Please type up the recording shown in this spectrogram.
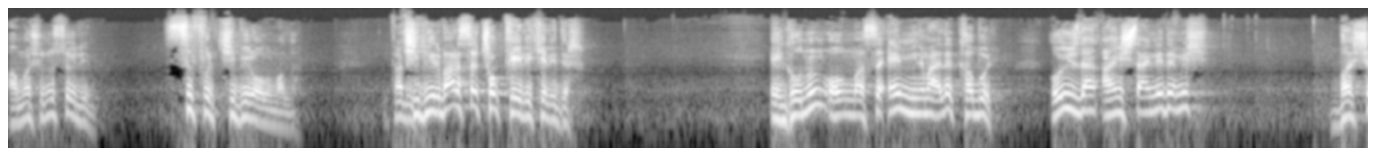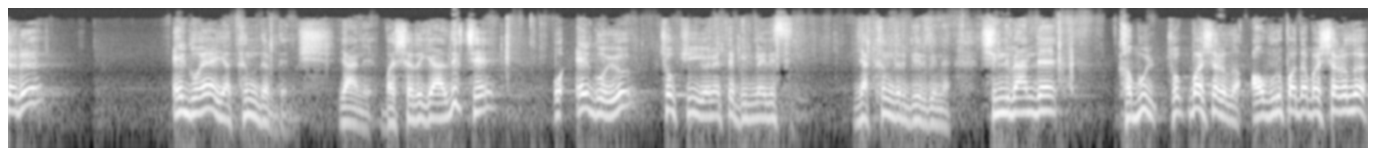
Ama şunu söyleyeyim. Sıfır kibir olmalı. Tabii. Kibir varsa çok tehlikelidir. Egonun olması en minimalde kabul. O yüzden Einstein ne demiş? Başarı egoya yakındır demiş. Yani başarı geldikçe o egoyu çok iyi yönetebilmelisin. Yakındır birbirine. Şimdi ben de kabul çok başarılı. Avrupa'da başarılı,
